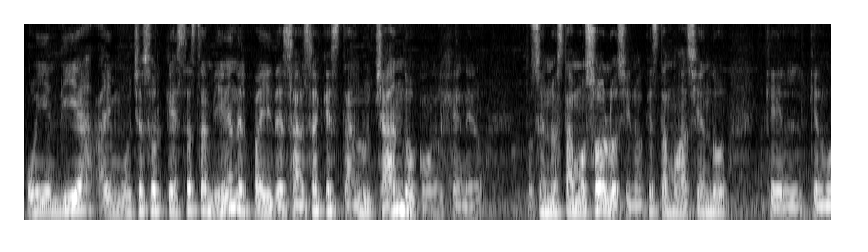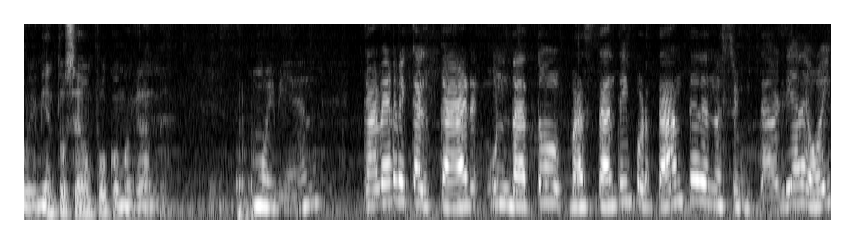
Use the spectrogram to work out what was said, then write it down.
hoy en día hay muchas orquestas también en el país de salsa que están luchando con el género. Entonces no estamos solos, sino que estamos haciendo que el, que el movimiento sea un poco más grande. Muy bien. Cabe recalcar un dato bastante importante de nuestro invitado el día de hoy,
